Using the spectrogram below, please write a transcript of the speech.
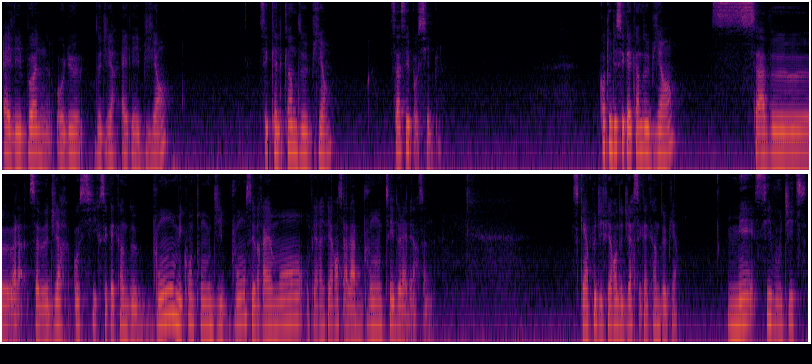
elle est bonne au lieu de dire elle est bien, c'est quelqu'un de bien. Ça c'est possible. Quand on dit c'est quelqu'un de bien, ça veut voilà, ça veut dire aussi que c'est quelqu'un de bon, mais quand on dit bon, c'est vraiment on fait référence à la bonté de la personne. Ce qui est un peu différent de dire c'est quelqu'un de bien. Mais si vous dites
